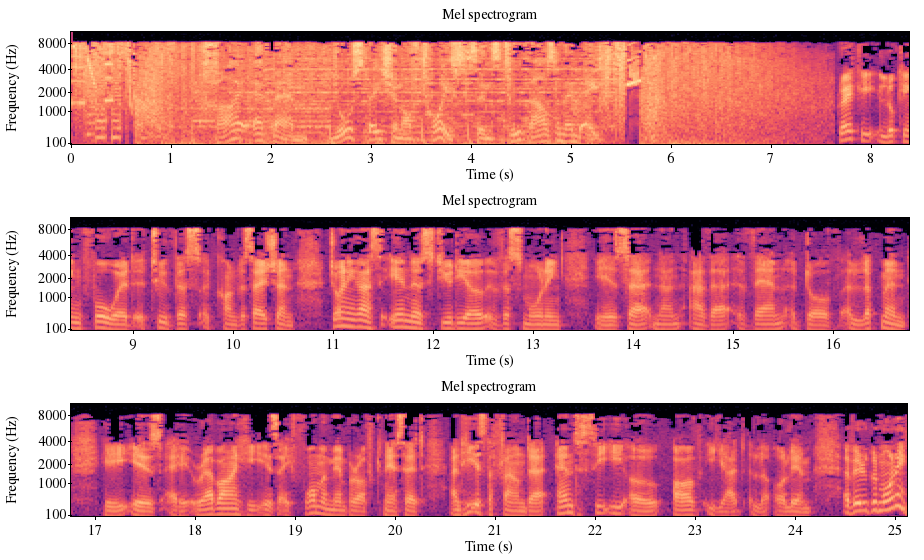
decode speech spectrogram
Chai FM, your station of choice since 2008 greatly looking forward to this conversation. Joining us in the studio this morning is uh, none other than Dov Lipman. He is a rabbi, he is a former member of Knesset, and he is the founder and CEO of Yad L'olim. A very good morning.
